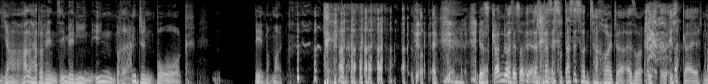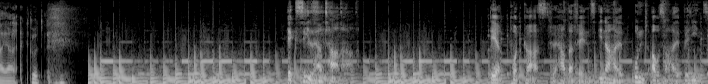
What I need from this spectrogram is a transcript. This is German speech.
Ja, hallo Hertha-Fans in Berlin, in Brandenburg. Nee, nochmal. Es ja, kann nur das, besser werden. Das, das, ist so, das ist so ein Tag heute. Also echt, echt geil. Naja, gut. Exil-Hertaner. Der Podcast für Hertha-Fans innerhalb und außerhalb Berlins.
